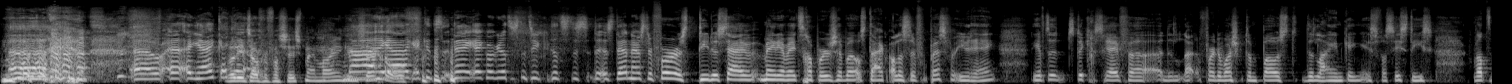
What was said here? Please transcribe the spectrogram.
Eh, en- jij, kijk, Wil je iets over fascisme en Nou zeggen? ja, kijk, het, nee, kijk, ook, dat is natuurlijk dat is, dus- dat is Dan Hester First, die dus zei, mediawetenschappers hebben als taak alles te verpesten voor iedereen. Die heeft een stuk geschreven voor de Washington Post, The Lion King is fascistisch. Wat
